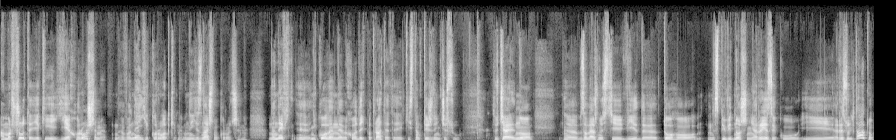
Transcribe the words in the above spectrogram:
А маршрути, які є хорошими, вони є короткими, вони є значно коротшими. На них е, ніколи не виходить потратити якийсь там тиждень часу. Звичайно, е, в залежності від е, того співвідношення ризику і результату,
